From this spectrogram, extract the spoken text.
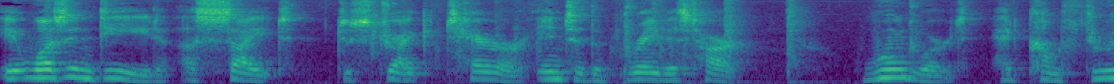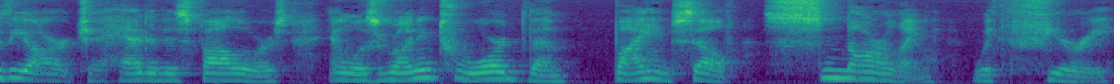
It was indeed a sight to strike terror into the bravest heart. Woundwort had come through the arch ahead of his followers and was running toward them by himself, snarling with fury.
